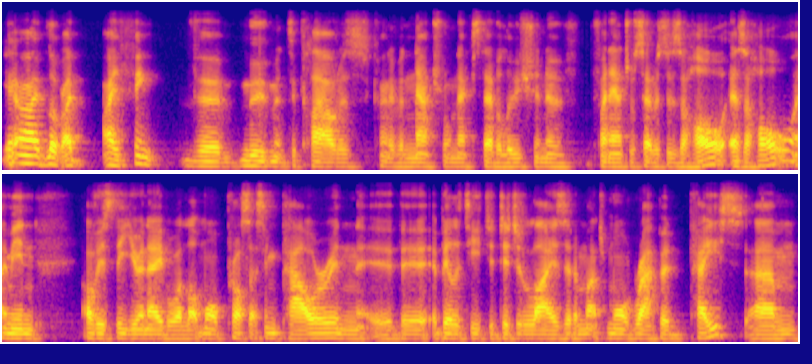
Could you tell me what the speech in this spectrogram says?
Yeah, I, look, I, I think the movement to cloud is kind of a natural next evolution of financial services as a whole. As a whole, I mean, obviously you enable a lot more processing power and uh, the ability to digitalize at a much more rapid pace. Um,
